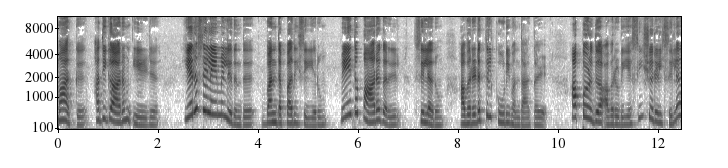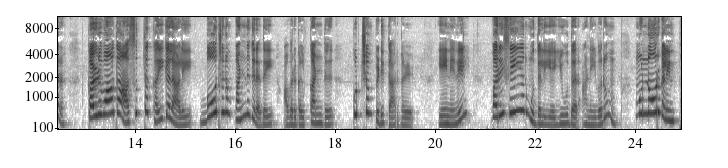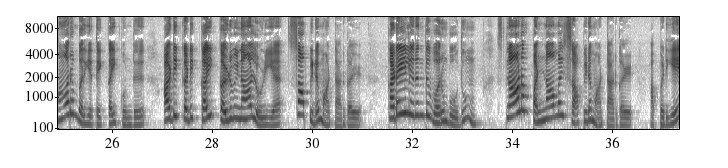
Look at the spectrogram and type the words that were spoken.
Mark அதிகாரம் ஏழு. எருசலேமிலிருந்து வந்த பரிசேயரும் வேத பாரகரில் சிலரும் அவரிடத்தில் கூடி வந்தார்கள். அப்பொழுது அவருடைய சீஷரில் சிலர் கழுவாத அசுத்த கைகளாலே போஜனம் பண்ணுகிறதை அவர்கள் கண்டு குற்றம் பிடித்தார்கள். ஏனெனில் பரிசேயர் முதலிய யூதர் அனைவரும் முன்னோர்களின் பாரம்பரியத்தை கைக்கொண்டு அடிக்கடி கை கழுவினால் ஒழிய சாப்பிட மாட்டார்கள் கடையிலிருந்து வரும்போதும் ஸ்நானம் பண்ணாமல் சாப்பிட மாட்டார்கள் அப்படியே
